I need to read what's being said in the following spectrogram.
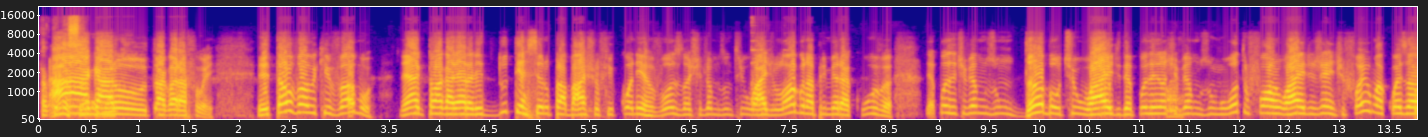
Tá ah, garoto, agora foi. Então vamos que vamos. Né? Então a galera ali do terceiro para baixo ficou nervoso. Nós tivemos um trio wide logo na primeira curva. Depois tivemos um double trio wide. Depois nós tivemos um outro four wide. Gente, foi uma coisa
